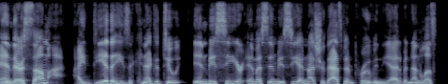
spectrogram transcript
And there's some idea that he's connected to NBC or MSNBC. I'm not sure that's been proven yet, but nonetheless,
